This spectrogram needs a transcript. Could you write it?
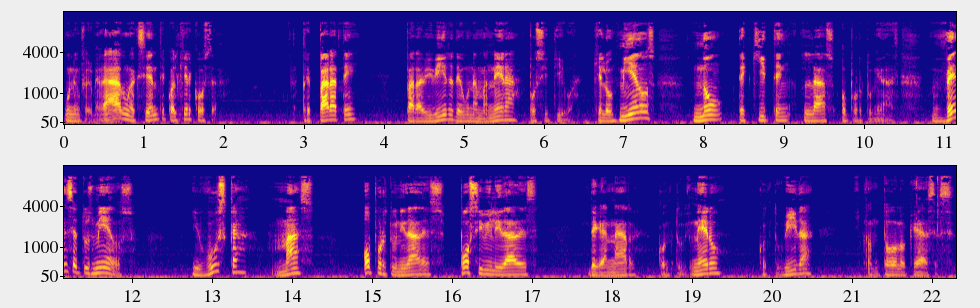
Una enfermedad, un accidente, cualquier cosa. Prepárate para vivir de una manera positiva. Que los miedos no te quiten las oportunidades. Vence tus miedos y busca más oportunidades, posibilidades de ganar con tu dinero, con tu vida y con todo lo que haces.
